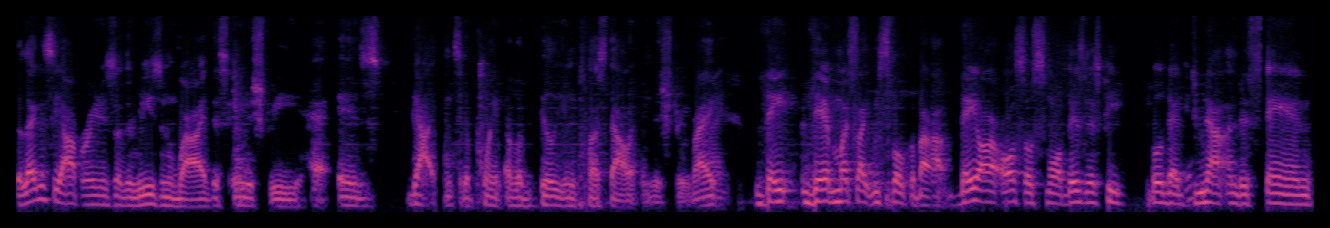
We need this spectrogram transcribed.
The legacy operators are the reason why this industry ha- is gotten to the point of a billion plus dollar industry, right? right? They they're much like we spoke about. They are also small business people that do not understand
